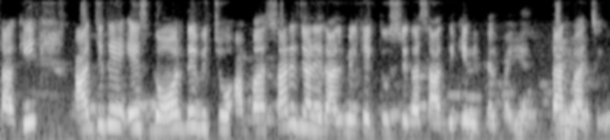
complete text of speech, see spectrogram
ਤਾਂ ਕਿ ਅੱਜ ਦੇ ਇਸ ਦੌਰ ਦੇ ਵਿੱਚੋਂ ਆਪਾਂ ਸਾਰੇ ਜਣੇ ਰਲ ਮਿਲ ਕੇ ਇੱਕ ਦੂਸਰੇ ਦਾ ਸਾਥ ਦੇ ਕੇ ਨਿਕਲ ਪਾਈਏ। ਧੰਨਵਾਦ ਜੀ।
